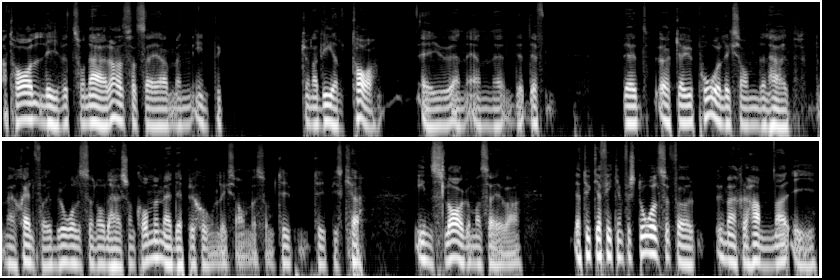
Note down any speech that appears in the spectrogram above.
att ha livet så nära så att säga men inte kunna delta är ju en, en det, det, det ökar ju på liksom den här, de här självförebråelsen och det här som kommer med depression liksom som typ, typiska inslag om man säger. Va? Jag tyckte jag fick en förståelse för hur människor hamnar i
